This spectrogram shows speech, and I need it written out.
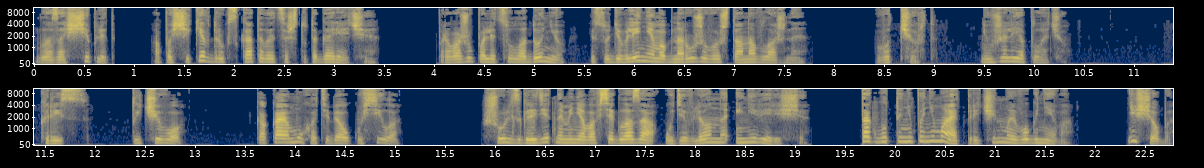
Глаза щиплет, а по щеке вдруг скатывается что-то горячее. Провожу по лицу ладонью и с удивлением обнаруживаю, что она влажная. Вот черт, неужели я плачу? «Крис, ты чего? Какая муха тебя укусила?» Шульц глядит на меня во все глаза, удивленно и неверяще. Так будто не понимает причин моего гнева. Еще бы.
